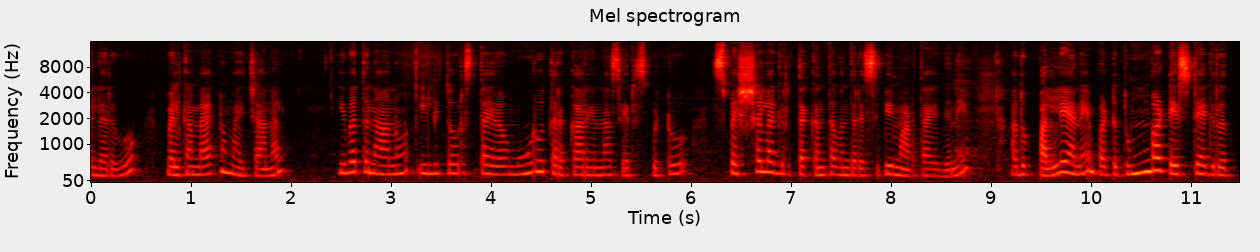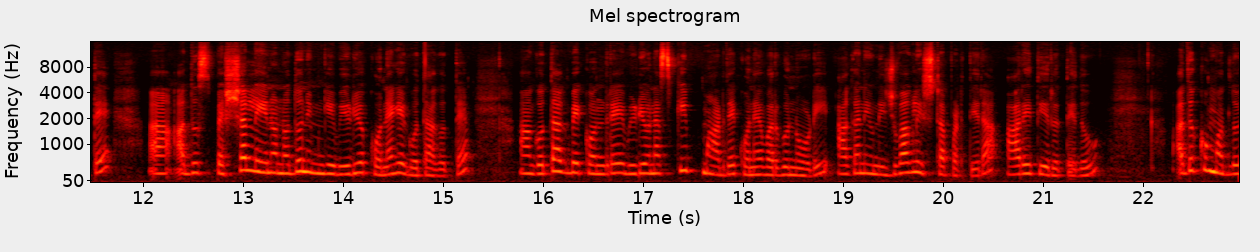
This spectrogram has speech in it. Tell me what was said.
ಎಲ್ಲರಿಗೂ. Welcome back to my channel ಇವತ್ತು ನಾನು ಇಲ್ಲಿ ತೋರಿಸ್ತಾ ಇರೋ ಮೂರು ತರಕಾರಿಯನ್ನು ಸೇರಿಸ್ಬಿಟ್ಟು ಸ್ಪೆಷಲ್ ಆಗಿರ್ತಕ್ಕಂಥ ಒಂದು ರೆಸಿಪಿ ಮಾಡ್ತಾ ಇದ್ದೀನಿ. ಅದು ಪಲ್ಯನೇ ಬಟ್ ತುಂಬ ಟೇಸ್ಟಿಯಾಗಿರುತ್ತೆ ಅದು ಸ್ಪೆಷಲ್ ಏನು ಅನ್ನೋದು ನಿಮಗೆ ವಿಡಿಯೋ ಕೊನೆಗೆ ಗೊತ್ತಾಗುತ್ತೆ. ಗೊತ್ತಾಗಬೇಕು ಅಂದರೆ ವಿಡಿಯೋನ ಸ್ಕಿಪ್ ಮಾಡದೆ ಕೊನೆವರೆಗೂ ನೋಡಿ. ಆಗ ನೀವು ನಿಜವಾಗ್ಲೂ ಇಷ್ಟಪಡ್ತೀರಾ? ಆ ರೀತಿ ಇರುತ್ತೆ ಇದು. ಅದಕ್ಕೂ ಮೊದಲು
